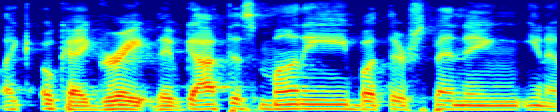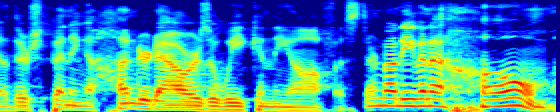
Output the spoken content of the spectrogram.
Like, okay, great. They've got this money, but they're spending, you know, they're spending 100 hours a week in the office. They're not even at home.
